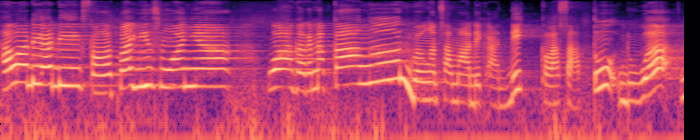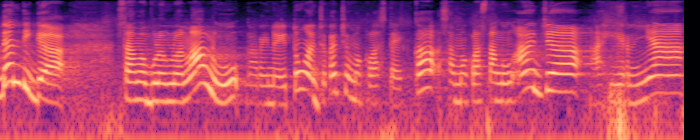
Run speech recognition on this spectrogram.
Halo adik-adik, selamat pagi semuanya. Wah, karena kangen banget sama adik-adik kelas 1, 2, dan 3. Selama bulan-bulan lalu, Karina itu ngajaknya cuma kelas TK sama kelas tanggung aja. Akhirnya,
